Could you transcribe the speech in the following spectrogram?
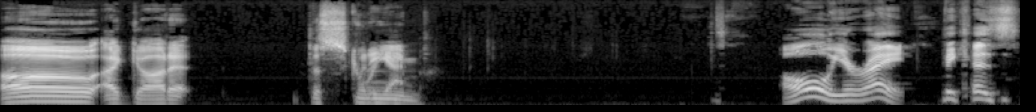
Oh, I got it. The you scream. Oh, you're right. Because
